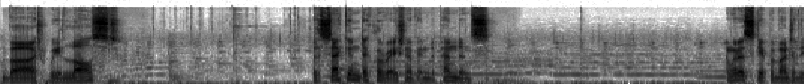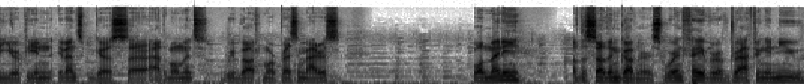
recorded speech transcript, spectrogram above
but we lost the second Declaration of Independence. I'm gonna skip a bunch of the European events because uh, at the moment we've got more pressing matters. While many of the southern governors were in favor of drafting a new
